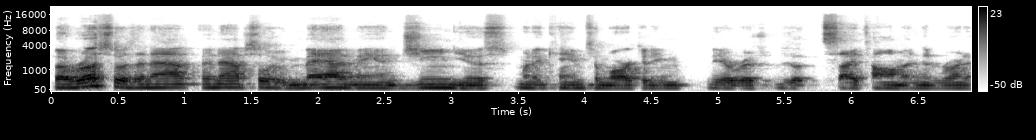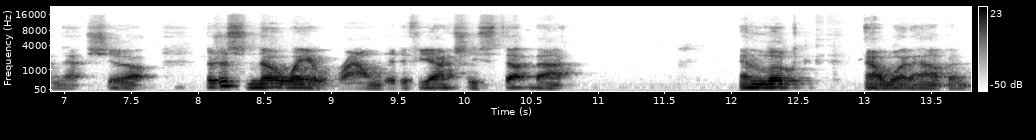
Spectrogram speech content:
But Russ was an an absolute madman genius when it came to marketing the original the Saitama and then running that shit up. There's just no way around it if you actually step back and look at what happened.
